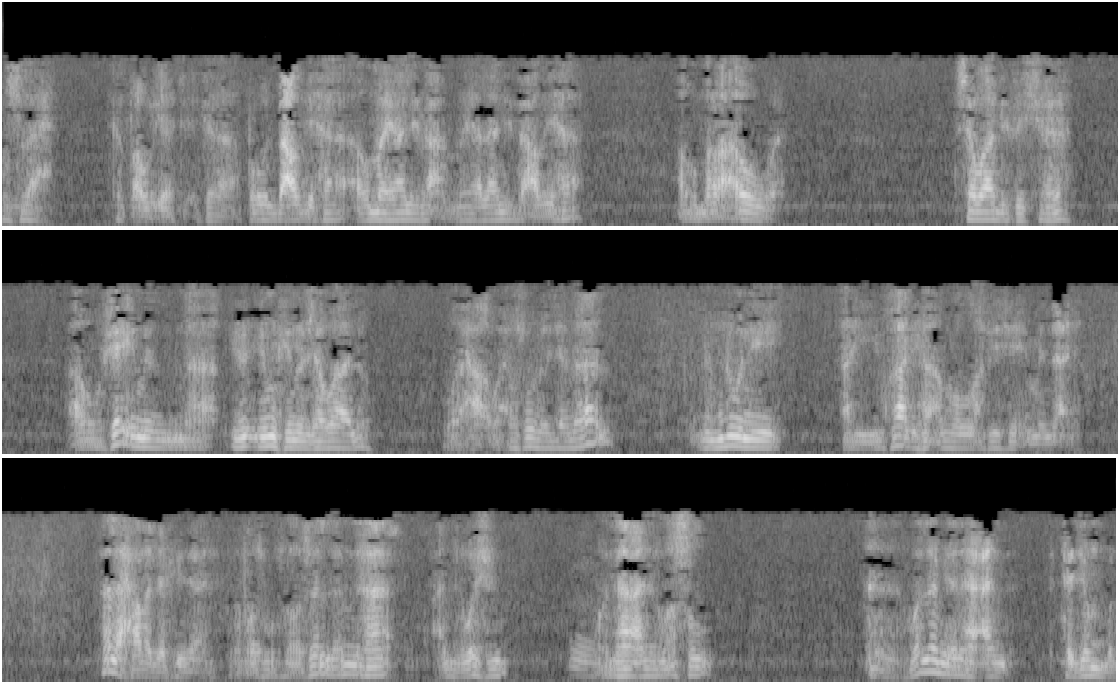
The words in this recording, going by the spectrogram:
تصلح كطول بعضها أو ميال ميلان بعضها أو أو سواد في الشفة أو شيء مما يمكن زواله وحصول الجمال من دون أن يخالف أمر الله في شيء من ذلك. فلا حرج في ذلك. والرسول صلى الله عليه وسلم نهى عن الوشم ونهى عن الوصل ولم ينهى عن التجمل.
